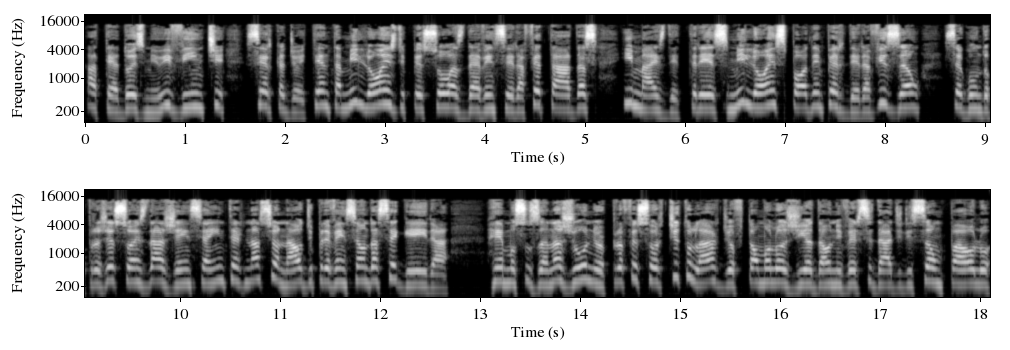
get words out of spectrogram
Até 2020, cerca de 80 milhões de pessoas devem ser afetadas e mais de 3 milhões podem perder a visão, segundo projeções da Agência Internacional de Prevenção da Cegueira. Remo Suzana Júnior, professor titular de oftalmologia da Universidade de São Paulo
